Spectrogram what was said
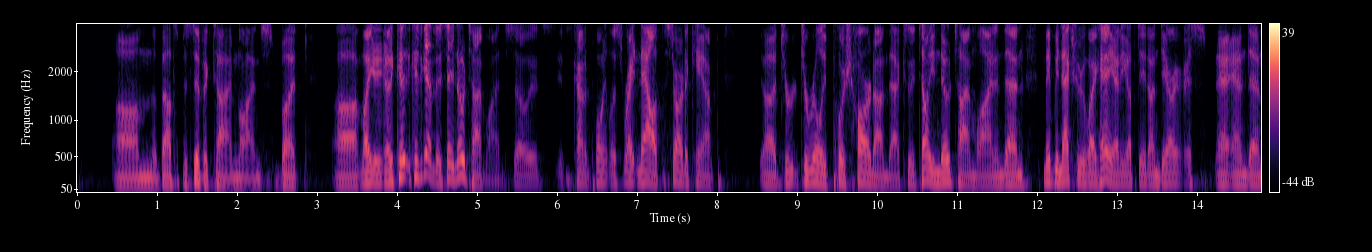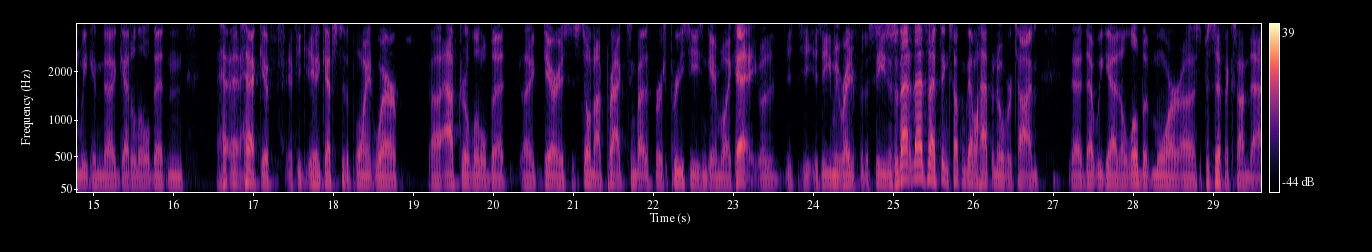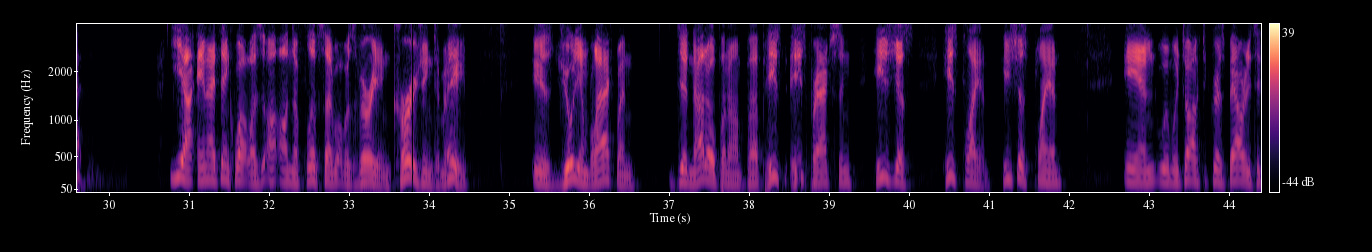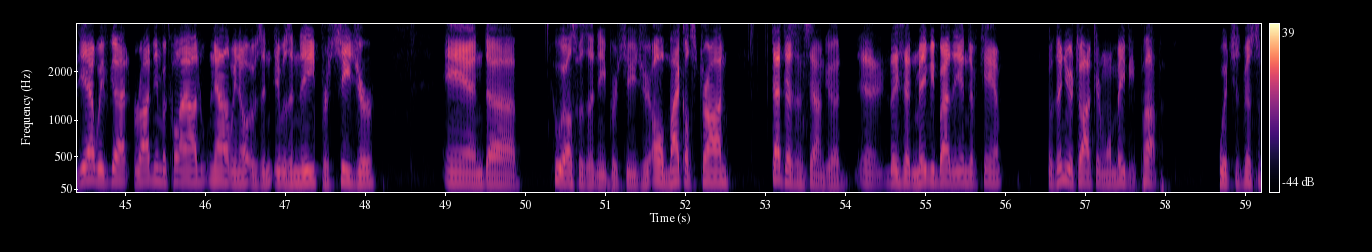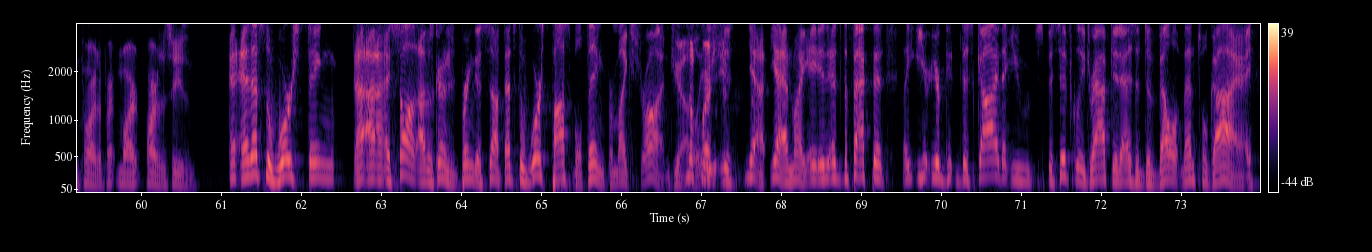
um, about specific timelines, but uh, like because again they say no timeline, so it's it's kind of pointless right now at the start of camp uh, to to really push hard on that because they tell you no timeline, and then maybe next week we're like hey any update on Darius, and, and then we can uh, get a little bit and heck if if it gets to the point where. Uh, after a little bit, like Darius is still not practicing by the first preseason game. We're like, hey, is he, is he gonna be ready for the season? So that that's I think something that'll happen over time. Uh, that we get a little bit more uh, specifics on that. Yeah, and I think what was on the flip side, what was very encouraging to me is Julian Blackmon did not open on pup. He's he's practicing. He's just he's playing. He's just playing. And when we talked to Chris Ballard, he said, "Yeah, we've got Rodney McLeod. Now that we know it was a, it was a knee procedure, and uh, who else was a knee procedure? Oh, Michael Strachan. That doesn't sound good. Uh, they said maybe by the end of camp, but then you're talking well maybe pup which is missing part of the part of the season. And, and that's the worst thing. I, I, saw. I was going to bring this up. That's the worst possible thing for Mike Strachan, Joe. No question. Is, is yeah, yeah, and Mike, it, it, the fact that like you're, you're this guy that you specifically drafted as a developmental guy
